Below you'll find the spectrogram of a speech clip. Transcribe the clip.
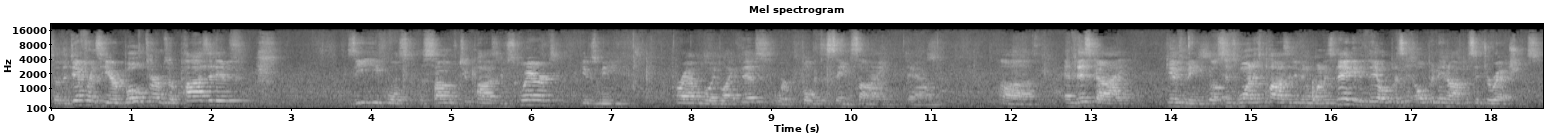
So the difference here, both terms are positive. Z equals the sum of two positive squares, gives me paraboloid like this, or both the same sign down. Uh, and this guy gives me, well, since one is positive and one is negative, they open, open in opposite directions.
